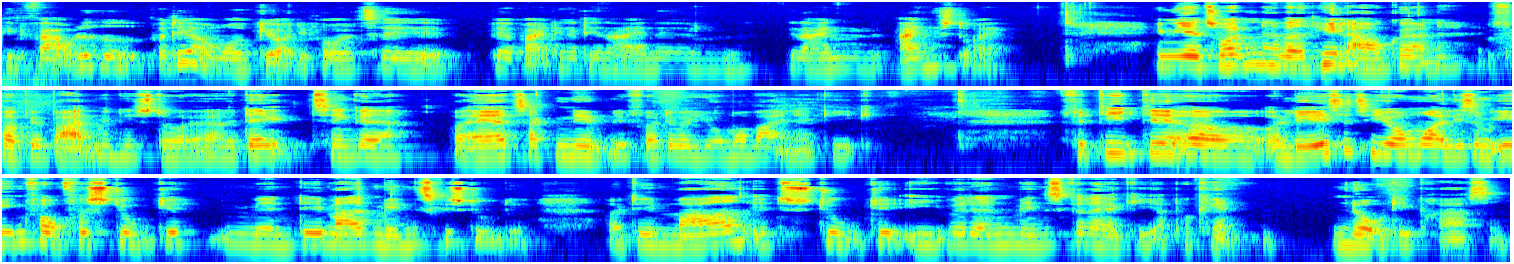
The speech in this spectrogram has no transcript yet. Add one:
din faglighed på det område gjort i forhold til bearbejdning af din egen, øh, din egen, egen historie? Jamen, jeg tror, den har været helt afgørende for at bearbejde min historie. Og i dag tænker jeg, hvor er jeg taknemmelig for, at det var jordmorvejen, jeg gik. Fordi det at, at læse til jordmor er ligesom en form for studie, men det er meget et menneskestudie. Og det er meget et studie i, hvordan mennesker reagerer på kanten, når de er presset.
